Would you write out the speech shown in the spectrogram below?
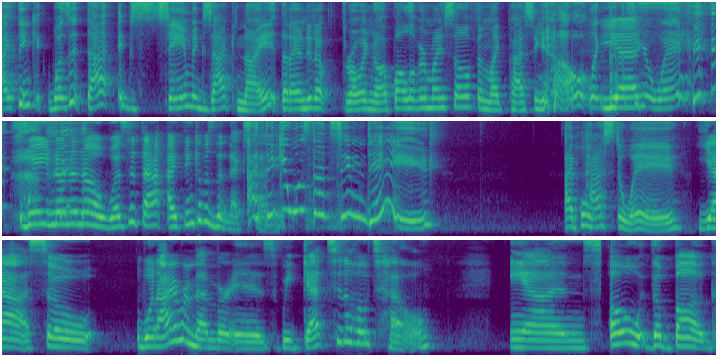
I think was it that ex- same exact night that I ended up throwing up all over myself and like passing out, like passing Yes. away. Wait, no, no, no. Was it that? I think it was the next day. I night. think it was that same day. I passed away. Yeah, so what I remember is we get to the hotel and oh, the bug.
